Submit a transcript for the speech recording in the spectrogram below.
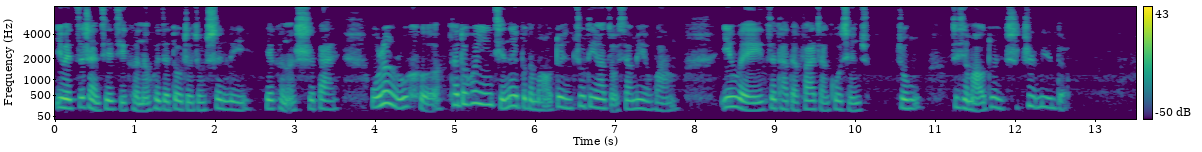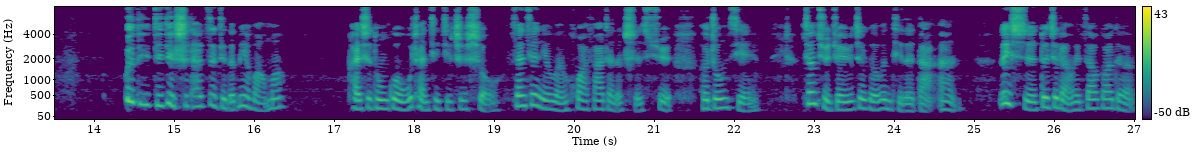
因为资产阶级可能会在斗争中胜利，也可能失败。无论如何，它都会因其内部的矛盾，注定要走向灭亡。因为在它的发展过程中，这些矛盾是致命的。问题仅仅是他自己的灭亡吗？还是通过无产阶级之手，三千年文化发展的持续和终结，将取决于这个问题的答案。历史对这两位糟糕的。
